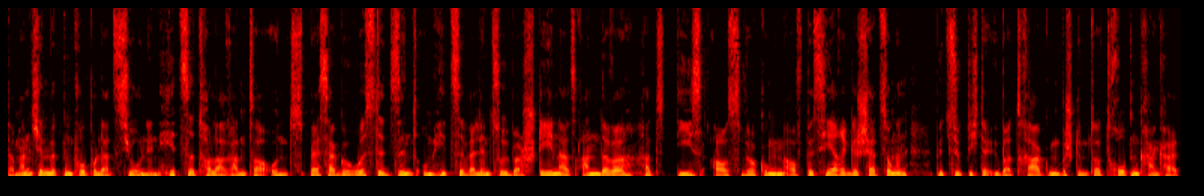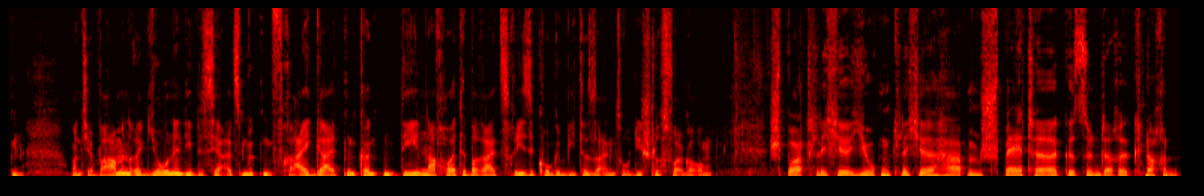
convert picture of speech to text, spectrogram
Da manche Mückenpopulationen hitzetoleranter und besser gerüstet sind, um Hitzewellen zu überstehen als andere, hat dies Auswirkungen auf bisherige Schätzungen bezüglich der Übertragung bestimmter Tropenkrankheiten. Manche warmen Regionen, die bisher als mückenfrei galten, könnten demnach heute bereits Risikogebiete sein, so die Schlussfolgerung. Sportliche Jugendliche haben später gesündere Knochen.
